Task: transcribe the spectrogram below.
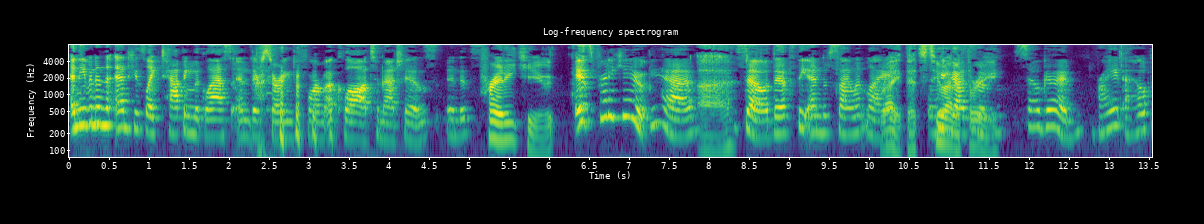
And even in the end, he's like tapping the glass, and they're starting to form a claw to match his, and it's Pretty cute. it's pretty cute, yeah. Uh, So that's the end of Silent Light. right, that's We two out got of three. so good, right? I hope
